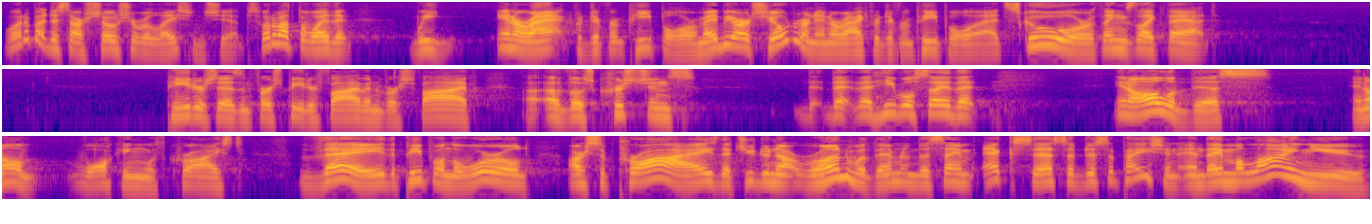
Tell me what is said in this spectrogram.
what about just our social relationships? What about the way that we interact with different people, or maybe our children interact with different people at school or things like that? Peter says in 1 Peter 5 and verse 5 uh, of those Christians that, that he will say that in all of this, in all walking with Christ, they, the people in the world, are surprised that you do not run with them in the same excess of dissipation, and they malign you.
